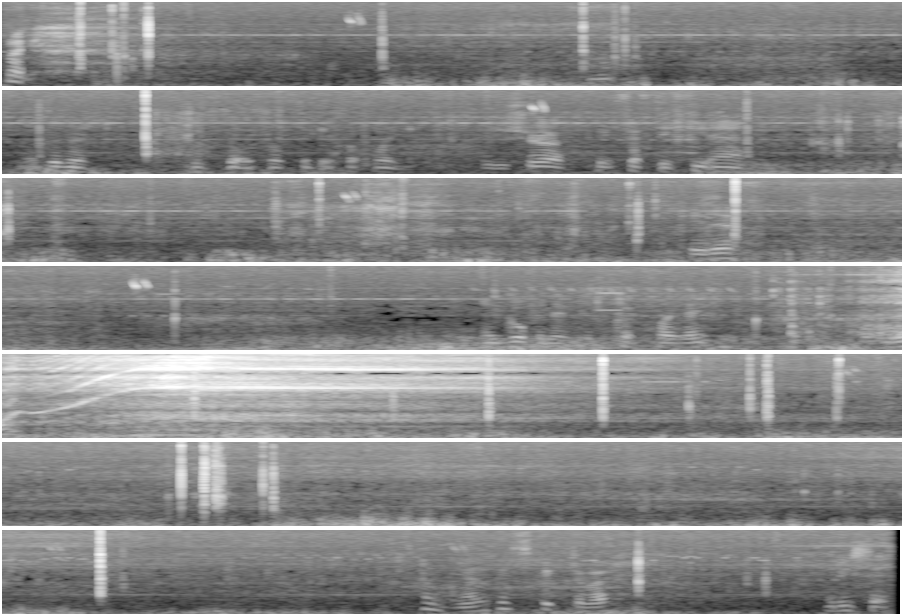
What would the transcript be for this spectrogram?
Right. To get Are you sure? about 50 feet in. Okay there. And go for the quick flight, right? Right. Yeah, can speak to her. Reset.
